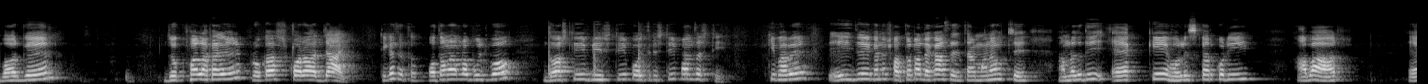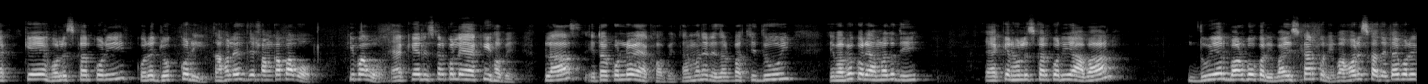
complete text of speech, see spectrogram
বর্গের যোগফল আকারে প্রকাশ করা যায়, ঠিক আছে? তো প্রথমে আমরা বুঝব দশটি, বিশটি, পঁয়ত্রিশটি, পঞ্চাশটি। কীভাবে? এই যে এখানে শতটা লেখা আছে, তার মানে হচ্ছে আমরা যদি এককে হোল স্কোয়ার করি, আবার এককে হোল স্কোয়ার করি, করে যোগ করি, তাহলে যে সংখ্যা পাবো, কি পাবো? একের স্কোয়ার করলে একই হবে, প্লাস এটা করলেও এক হবে। তার মানে রেজাল্ট পাচ্ছি দুই। এভাবে করে আমরা যদি একের হোল স্কোয়ার করি, আবার দুইয়ের বর্গ করি বা স্কোয়ার করি বা হোল স্কোয়ার এটাই বলি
